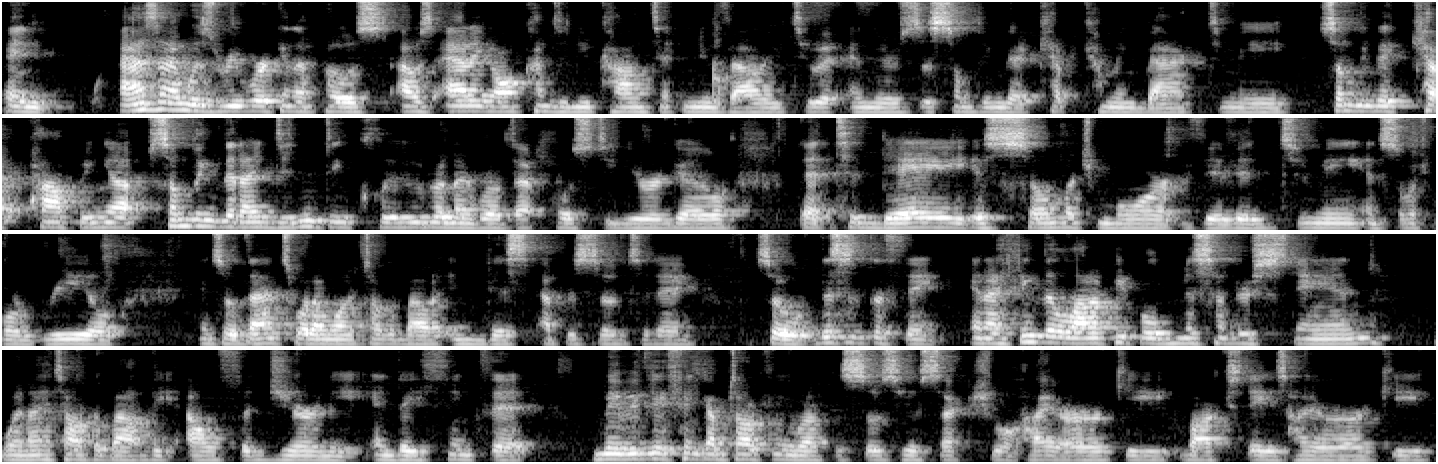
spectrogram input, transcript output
And as I was reworking the post, I was adding all kinds of new content and new value to it, and there's just something that kept coming back to me, something that kept popping up, something that I didn't include when I wrote that post a year ago, that today is so much more vivid to me and so much more real. And so that's what I want to talk about in this episode today. So this is the thing, and I think that a lot of people misunderstand when I talk about the alpha journey, and they think that maybe they think I'm talking about the sociosexual hierarchy, Vox Day's hierarchy,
